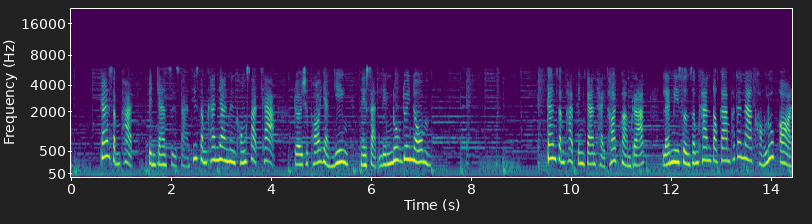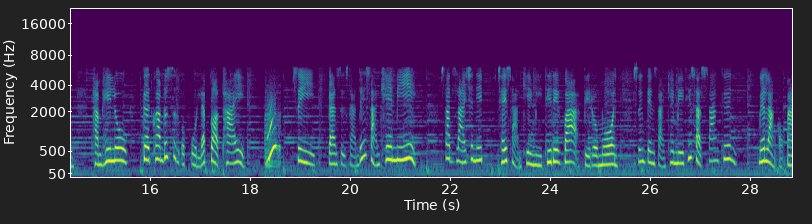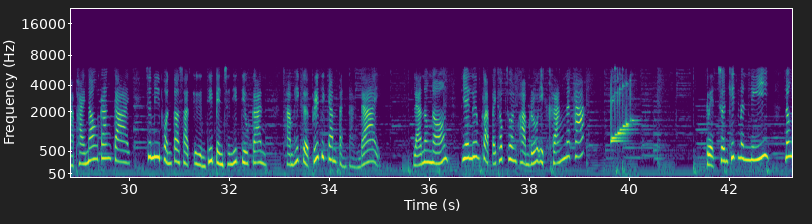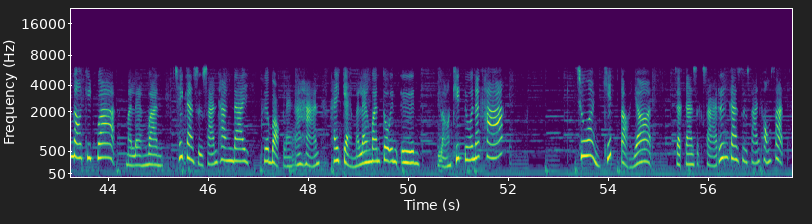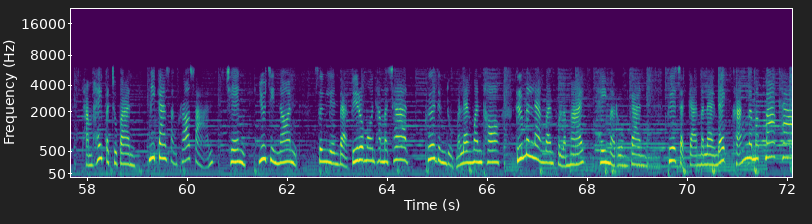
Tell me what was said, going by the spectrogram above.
การสัมผัสเป็นการสื่อสารที่สำคัญอย่างหนึ่งของสัตว์ค่ะ โดยเฉพาะอย่างยิ่งในสัตว์เลี้ยงลูกด้วยนม การสัมผัสเป็นการถ่ายทอดความรัก และมีส่วนสำคัญต่อการพัฒนาของลูกอ่อนทำให้ลูกเกิดความรู้สึกอบอุ่นและปลอดภัย 4. การสื่อสารด้วยสารเคมี สัตว์หลายชนิดใช้สารเคมีที่เรียกว่าฟีโรโมน ซึ่งเป็นสารเคมีที่สัตว์สร้างขึ้น เมื่อหลั่งออกมาภายนอกร่างกาย จะมีผลต่อสัตว์อื่นที่เป็นชนิดเดียวกันทำให้เกิดพฤติกรรมต่างๆ ได้ แล้วน้องๆ อย่าลืมกลับไปทบทวนความรู้อีกครั้งนะคะ เกรดชวนคิดวันนี้ น้องๆ คิดว่ามาแมลงวันใช้การสื่อสารทางใด พื่อบอกแหล่งอาหารให้แก่แมลงวันตัวอื่นๆ ลองคิดดูนะคะ ช่วงคิดต่อยอด จากการศึกษาเรื่องการสื่อสารของสัตว์ทำให้ปัจจุบันมีการสังเคราะห์สาร เช่น ยูจินอน ซึ่งเรียนแบบฟีโรโมนธรรมชาติ เพื่อดึงดูดแมลงวันทอง หรือแมลงวันผลไม้ให้มารวมกัน เพื่อจัดการแมลงได้ครั้งละมาก ๆ ค่ะ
